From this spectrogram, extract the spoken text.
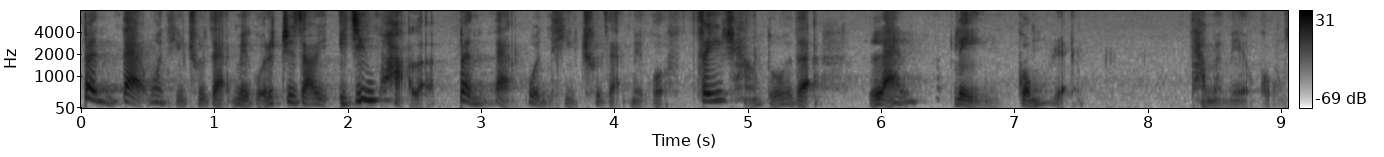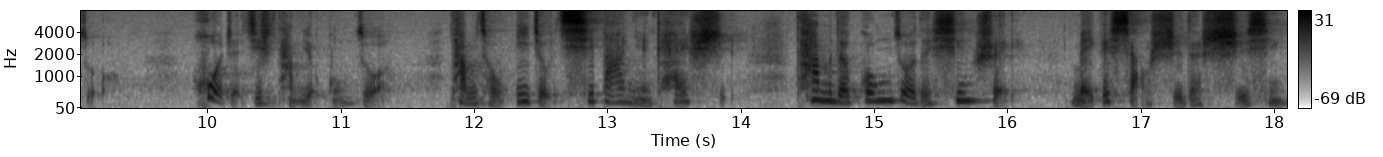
笨蛋，问题出在美国的制造业已经垮了；笨蛋，问题出在美国非常多的蓝领工人，他们没有工作，或者即使他们有工作。他们从一九七八年开始，他们的工作的薪水每个小时的时薪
